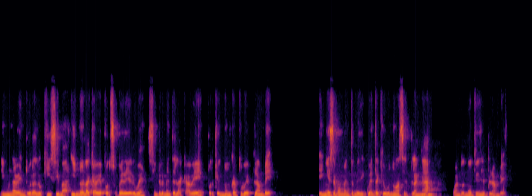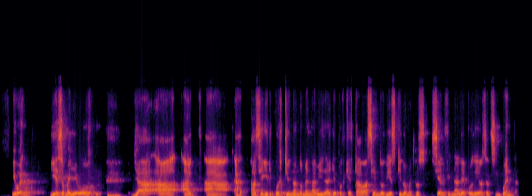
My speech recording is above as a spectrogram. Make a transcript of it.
en una aventura loquísima, y no la acabé por superhéroe, simplemente la acabé porque nunca tuve plan B. En ese momento me di cuenta que uno hace el plan A cuando no tiene el plan B. Y bueno, y eso me llevó ya a, seguir cuestionándome en la vida, yo porque estaba haciendo 10 kilómetros, si al final he podido hacer 50.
